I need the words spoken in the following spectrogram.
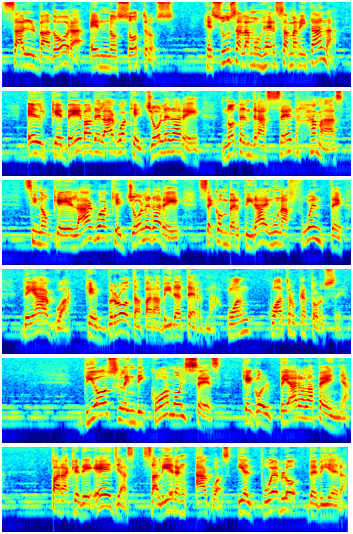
salvadora en nosotros. Jesús a la mujer samaritana, el que beba del agua que yo le daré, no tendrá sed jamás, sino que el agua que yo le daré se convertirá en una fuente de agua que brota para vida eterna. Juan 4:14. Dios le indicó a Moisés que golpeara la peña para que de ellas salieran aguas y el pueblo bebiera.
